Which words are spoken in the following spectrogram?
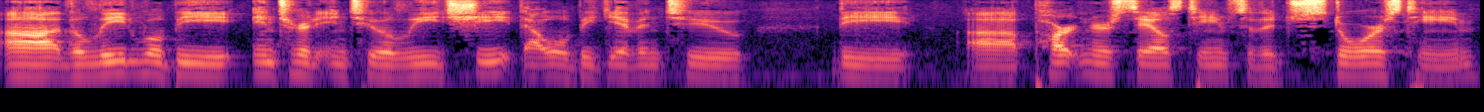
Uh, the lead will be entered into a lead sheet that will be given to the uh, partner sales team, so the stores team,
